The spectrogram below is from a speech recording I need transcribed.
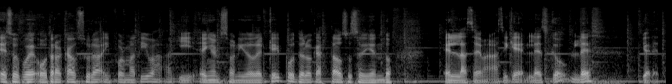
eso fue otra cápsula informativa aquí en el sonido del K-pop de lo que ha estado sucediendo en la semana. Así que let's go, let's get it.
